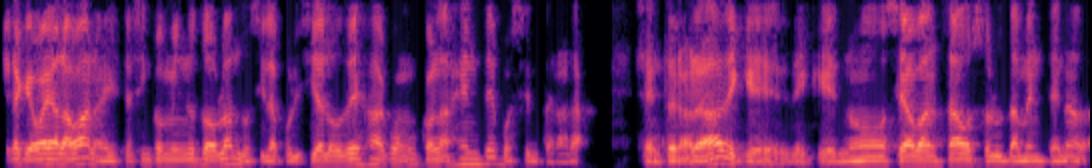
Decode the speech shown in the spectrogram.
quiera que vaya a La Habana y esté cinco minutos hablando, si la policía lo deja con, con la gente, pues se enterará. Se enterará de que, de que no se ha avanzado absolutamente nada.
